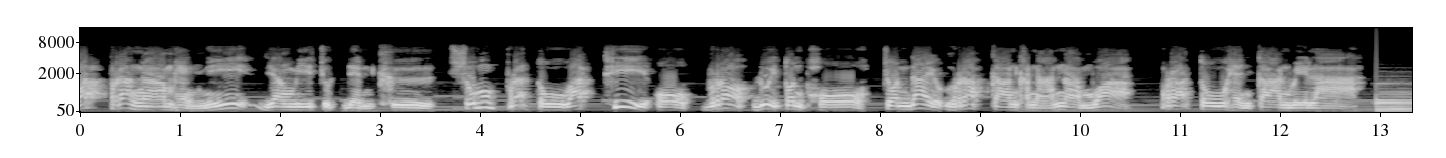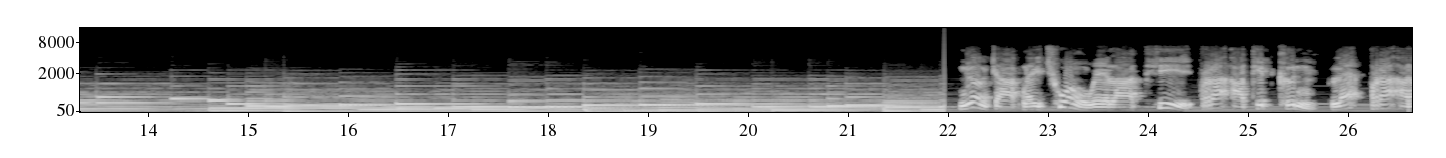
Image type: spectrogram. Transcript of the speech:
วัดพระงามแห่งนี้ยังมีจุดเด่นคือ ซุ้มประตูวัดที่โอบรอบด้วยต้นโพ จนได้รับการขนานนามว่า ประตูแห่งการเวลา เนื่องจากในช่วงเวลาที่พระอาทิตย์ขึ้น และพระอา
